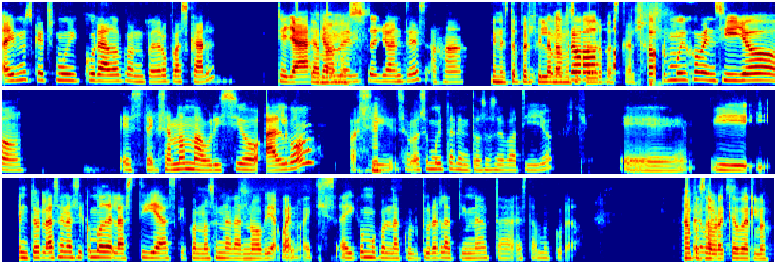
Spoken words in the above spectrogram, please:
hay un sketch muy curado con Pedro Pascal, que ya, ya lo había visto yo antes, ajá. En este perfil amamos a Pedro Pascal. Muy jovencillo, este, que se llama Mauricio Algo, así, se me hace muy talentoso ese batillo. Eh, y, entonces lo hacen así como de las tías que conocen a la novia. Bueno, X, ahí como con la cultura latina está, está muy curado. Ah, pues habrá que verlo.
